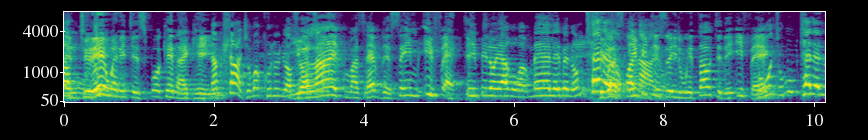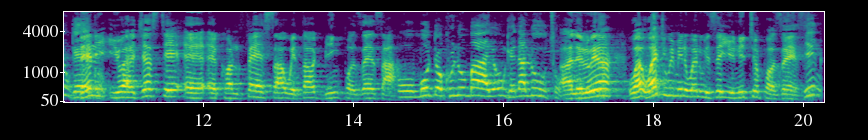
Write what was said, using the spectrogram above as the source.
And today, when it is spoken again, namhlanje uma kukhulunywa your life must have the same effect. Impilo yakho kwakumele ibe Because if it is without the effect, ukuthi uma umthelela ungekho then you are just a, a, a confessor without being possessor. umuntu okhulumayo ungenalutho Hallelujah. What, what do we mean when we say you need to possess? Ying-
